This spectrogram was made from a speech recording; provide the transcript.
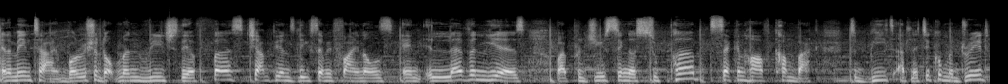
In the meantime, Borussia Dortmund reached their first Champions League semi-finals in 11 years by producing a superb second-half comeback to beat Atletico Madrid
